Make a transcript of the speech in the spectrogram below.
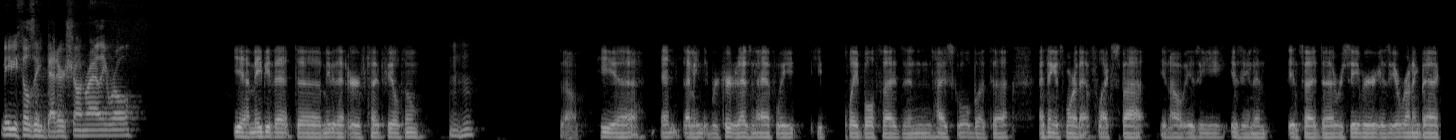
maybe fills a better Sean Riley role. Yeah, maybe that uh, maybe that Irv type feel to him. Mm-hmm. So he uh, and I mean recruited as an athlete. He played both sides in high school, but uh, I think it's more of that flex spot. You know, is he is he an in, inside uh, receiver? Is he a running back?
